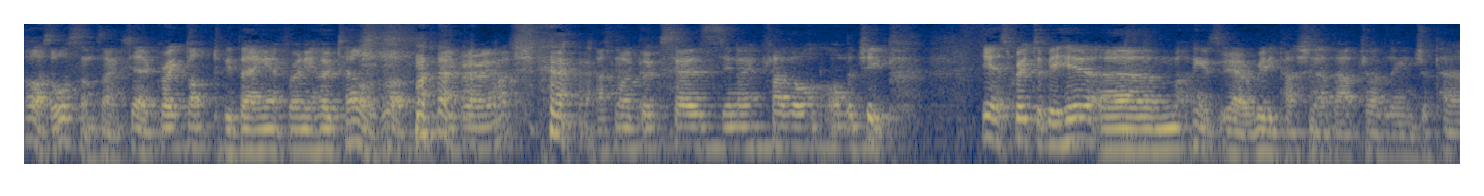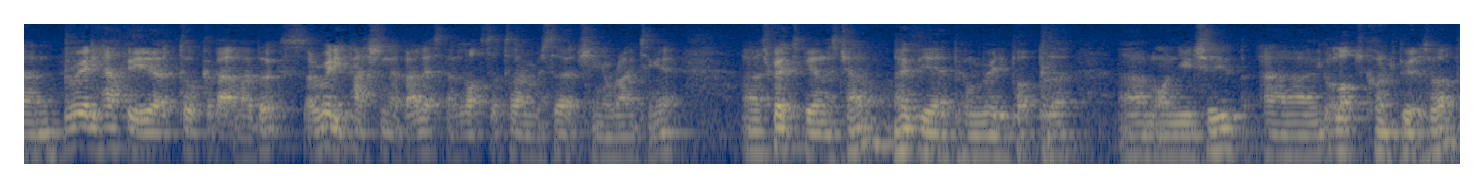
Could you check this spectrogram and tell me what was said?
Oh, that's awesome. Thanks. Yeah, great not to be paying out for any hotel as well. Thank you very much. As my book says, you know, travel on the cheap. Yeah, it's great to be here. Um, I think it's yeah, really passionate about traveling in Japan. Really happy to talk about my books. I'm really passionate about it. Spent lots of time researching and writing it. Uh, it's great to be on this channel. I hope you yeah, become really popular um, on YouTube. Uh, you've got a lot to contribute as well.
